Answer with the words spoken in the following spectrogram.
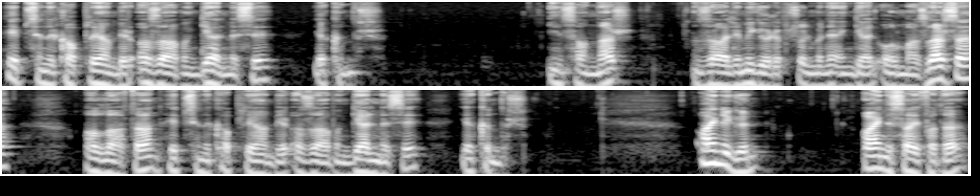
hepsini kaplayan bir azabın gelmesi yakındır. İnsanlar zalimi görüp zulmüne engel olmazlarsa Allah'tan hepsini kaplayan bir azabın gelmesi yakındır. Aynı gün, aynı sayfada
